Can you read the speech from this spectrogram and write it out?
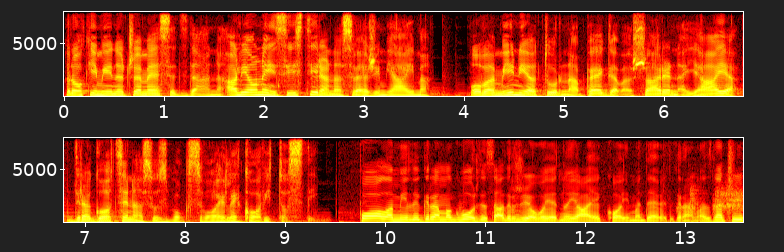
Rok im je inače mesec dana, ali ona insistira na svežim jajima. Ova minijaturna, pegava, šarena jaja dragocena su zbog svoje lekovitosti pola miligrama gvožđa sadrži ovo jedno jaje koje ima 9 grama. Znači,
